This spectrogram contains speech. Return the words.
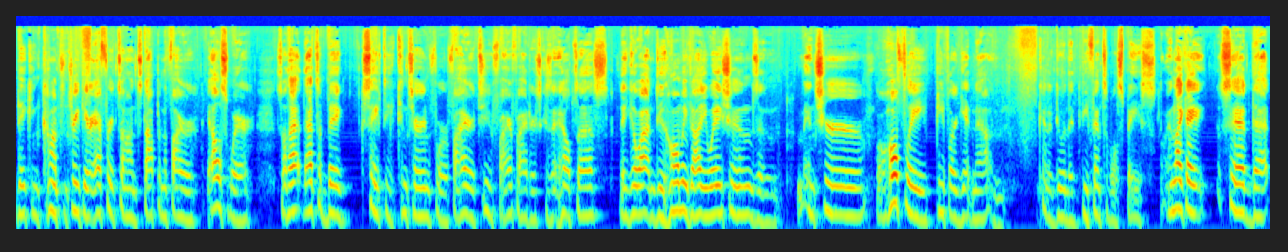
they can concentrate their efforts on stopping the fire elsewhere. So that that's a big safety concern for fire too, firefighters, because it helps us. They go out and do home evaluations and ensure. Well, hopefully, people are getting out and kind of doing the defensible space. And like I said, that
